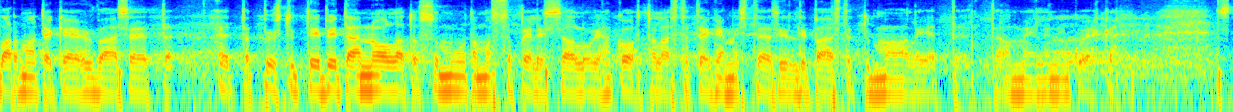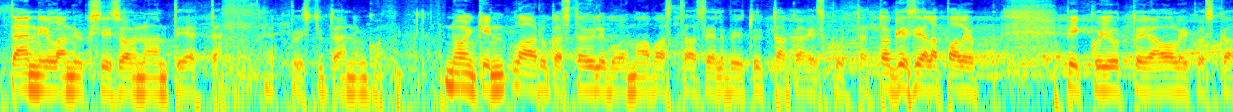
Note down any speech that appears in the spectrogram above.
varmaan tekee hyvää se, että, että pystyttiin pitämään nolla tuossa muutamassa pelissä ollut ihan kohtalaista tekemistä ja silti päästetty maali. Että, että on meille niin kuin ehkä tämän illan yksi isoin anti, että, että pystytään niin kuin noinkin laadukasta ylivoimaa vastaan selviytyä takaiskuutta. Toki siellä paljon pikkujuttuja oli, koska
